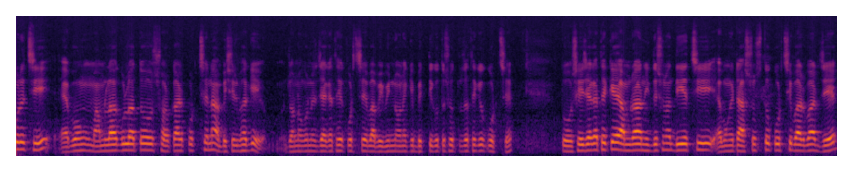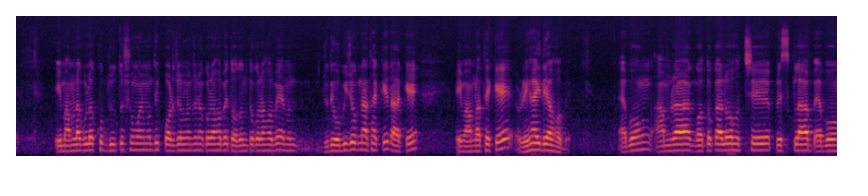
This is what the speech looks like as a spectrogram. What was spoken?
করেছি এবং মামলাগুলো তো সরকার করছে না, বেশিরভাগই জনগণের জায়গা থেকে করছে বা বিভিন্ন অনেকে ব্যক্তিগত শত্রুতা থেকেও করছে। তো সেই জায়গা থেকে আমরা নির্দেশনা দিয়েছি এবং এটা আশ্বস্ত করছি বারবার যে এই মামলাগুলো খুব দ্রুত সময়ের মধ্যে পর্যালোচনা করা হবে, তদন্ত করা হবে এবং যদি অভিযোগ না থাকে তাকে এই মামলা থেকে রেহাই দেওয়া হবে। এবং আমরা গতকালও হচ্ছে প্রেস ক্লাব এবং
